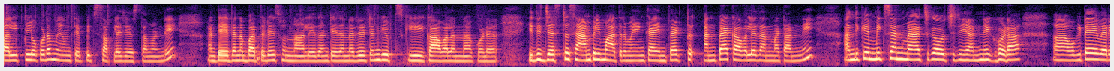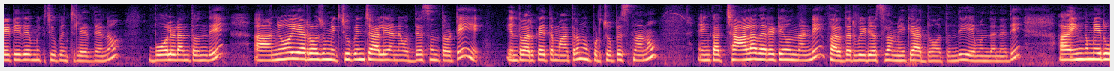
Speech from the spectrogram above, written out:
బల్క్లో కూడా మేము తెప్పించి సప్లై చేస్తామండి. అంటే ఏదైనా బర్త్డేస్ ఉన్నా లేదంటే ఏదైనా రిటర్న్ గిఫ్ట్స్కి కావాలన్నా కూడా ఇది జస్ట్ శాంపిల్ మాత్రమే. ఇంకా ఇన్ఫ్యాక్ట్ అన్ప్యాక్ అవ్వలేదు అనమాట అన్నీ. అందుకే మిక్స్ అండ్ మ్యాచ్గా వచ్చినాయి అన్నీ కూడా ఒకటే వెరైటీ మీకు చూపించలేదు నేను. బోలెడంత ఉంది న్యూ ఇయర్ రోజు మీకు చూపించాలి అనే ఉద్దేశంతో ఇంతవరకు అయితే మాత్రం ఇప్పుడు చూపిస్తున్నాను. ఇంకా చాలా వెరైటీ ఉందండి. ఫర్దర్ వీడియోస్లో మీకే అర్థమవుతుంది ఏముందనేది. ఇంకా మీరు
